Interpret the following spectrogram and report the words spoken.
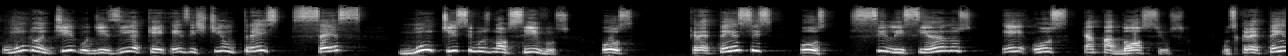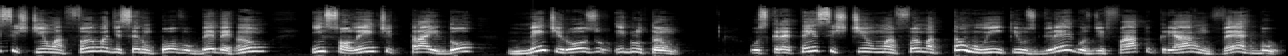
O mundo antigo dizia que existiam três Cs muitíssimos nocivos: os cretenses, os cilicianos e os capadócios. Os cretenses tinham a fama de ser um povo beberrão, insolente, traidor, mentiroso e glutão. Os cretenses tinham uma fama tão ruim que os gregos, de fato, criaram um verbo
